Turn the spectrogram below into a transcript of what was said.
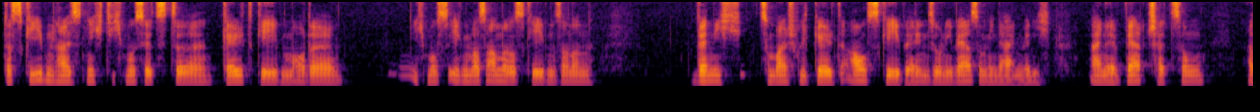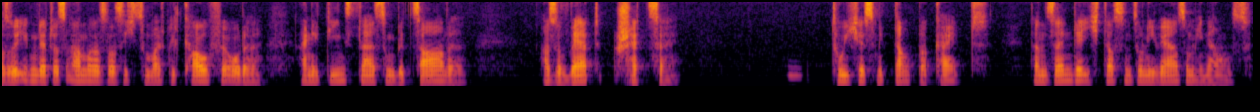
Das Geben heißt nicht, ich muss jetzt äh, Geld geben oder ich muss irgendwas anderes geben, sondern wenn ich zum Beispiel Geld ausgebe ins Universum hinein, wenn ich eine Wertschätzung, also irgendetwas anderes, was ich zum Beispiel kaufe oder eine Dienstleistung bezahle, also wertschätze, tue ich es mit Dankbarkeit dann sende ich das ins Universum hinaus.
